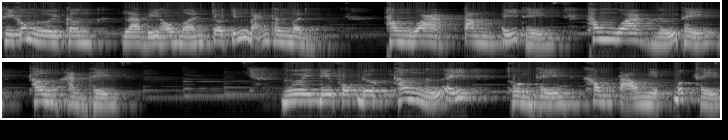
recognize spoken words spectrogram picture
thì con người cần là vị hộ mệnh cho chính bản thân mình. Thông qua tâm ý thiện, thông qua ngữ thiện, thân hành thiện. Người điều phục được thân ngữ ý, thuần thiện, không tạo nghiệp bất thiện.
